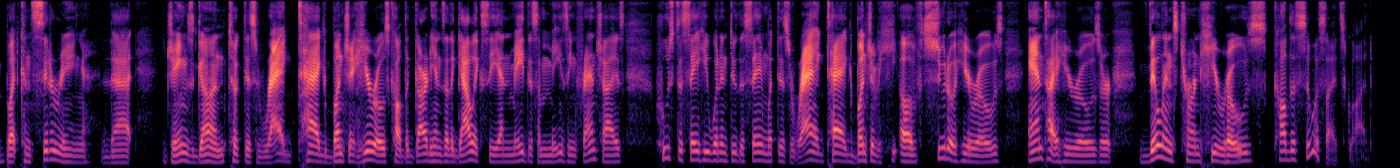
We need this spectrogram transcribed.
but considering that James Gunn took this ragtag bunch of heroes called the Guardians of the Galaxy and made this amazing franchise. Who's to say he wouldn't do the same with this ragtag bunch of of pseudo heroes, anti heroes, or villains turned heroes called the Suicide Squad?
